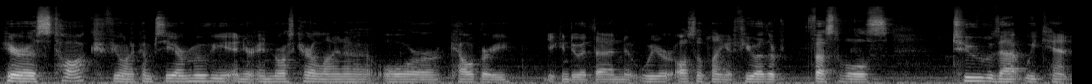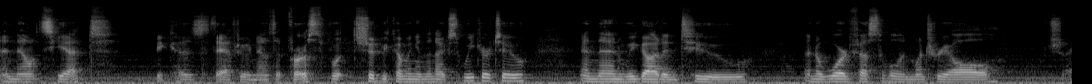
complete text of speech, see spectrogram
hear us talk, if you want to come see our movie and you're in North Carolina or Calgary, you can do it then. We're also playing at a few other festivals two that we can't announce yet because they have to announce it first, but should be coming in the next week or two. And then we got into an award festival in Montreal, which I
